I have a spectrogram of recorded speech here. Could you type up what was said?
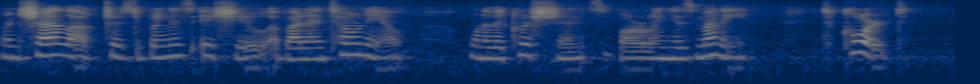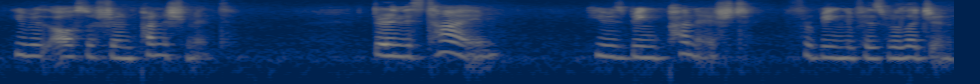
when Shylock tries to bring his issue about Antonio, one of the Christians, borrowing his money, to court, he was also shown punishment. During this time, he was being punished for being of his religion.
